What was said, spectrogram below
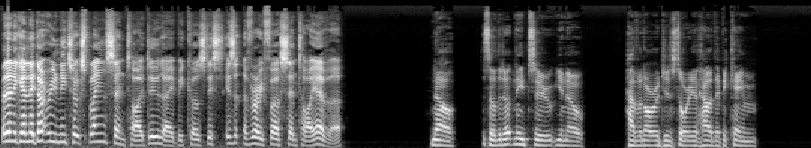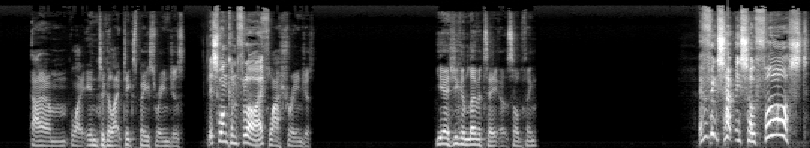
But then again, they don't really need to explain Sentai, do they? Because this isn't the very first Sentai ever. No, so they don't need to, you know, have an origin story of how they became, um, like intergalactic space rangers, This one can fly. Flash Rangers. Yeah, she can levitate at something. Everything's happening so fast.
